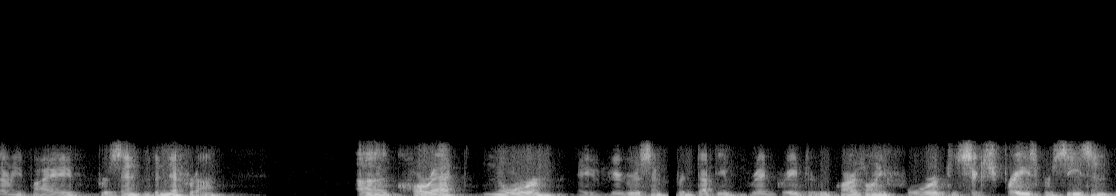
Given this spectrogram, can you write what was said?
75% vinifera, uh, Corot Noir, a vigorous and productive red grape that requires only four to six sprays per season.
